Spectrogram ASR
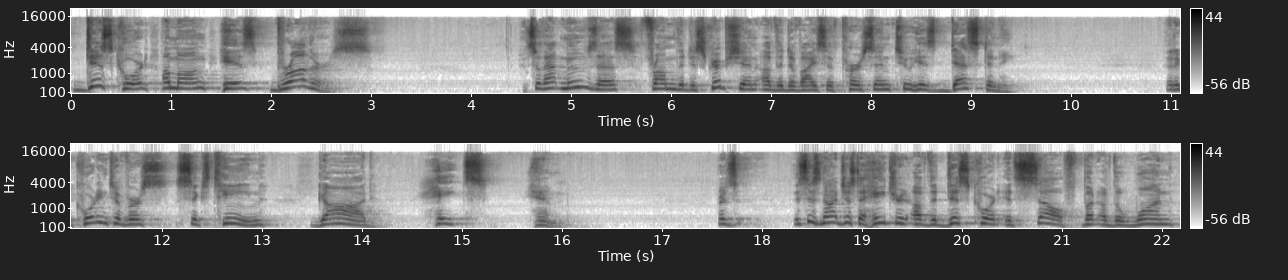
discord among his brothers. So that moves us from the description of the divisive person to his destiny. That according to verse 16, God hates him. This is not just a hatred of the discord itself, but of the one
